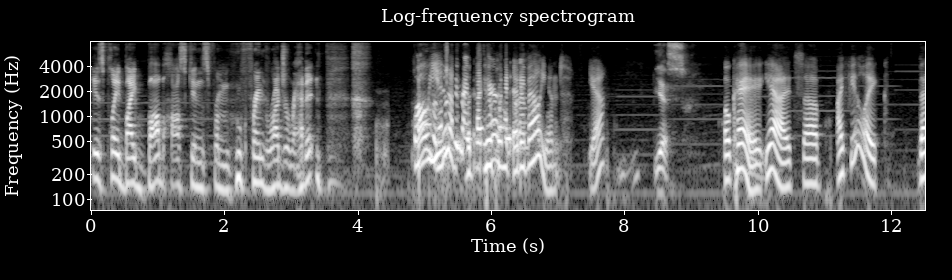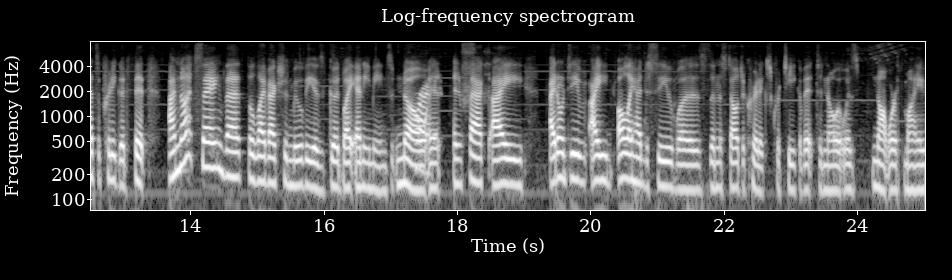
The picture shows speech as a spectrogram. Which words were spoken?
is played by Bob Hoskins from Who Framed Roger Rabbit. Well, oh the yeah, movie the guy who played Eddie Valiant. Yeah. yes. Okay, yeah, it's uh I feel like that's a pretty good fit. I'm not saying that the live action movie is good by any means. No, Right. in, in fact, I I don't even I all I had to see was the nostalgia critics critique of it to know it was not worth my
